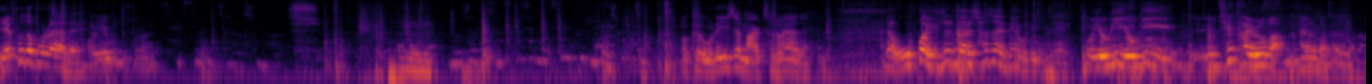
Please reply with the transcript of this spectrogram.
얘부터 불러야 돼 어 얘부터 풀어야 돼. 오케이 우리 이제 말 들어야 돼 야 오빠 유전자를 찾아야 돼 우리 이제 어 여기 여기 책 다 열어봐. 다 열어봐. 다 열어봐.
